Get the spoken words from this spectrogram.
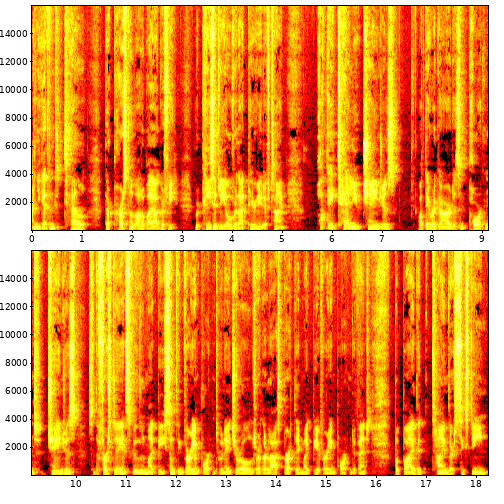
and you get them to tell their personal autobiography repeatedly over that period of time, what they tell you changes, what they regard as important changes. So the first day in school might be something very important to an eight year old, or their last birthday might be a very important event. But by the time they're 16,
